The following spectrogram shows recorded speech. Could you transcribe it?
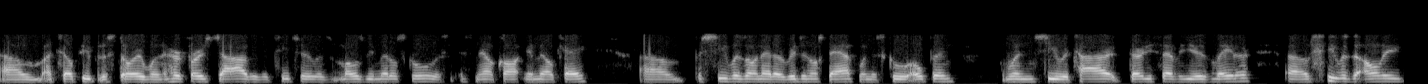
Um, I tell people the story when her first job as a teacher was Mosby Middle School. It's, it's now called MLK. Um, but she was on that original staff when the school opened. When she retired 37 years later, uh, she was the only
